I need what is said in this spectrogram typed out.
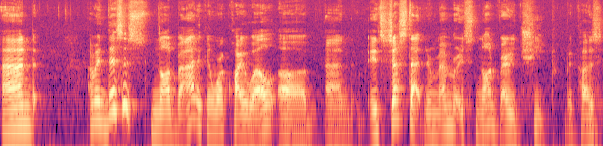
And I mean, this is not bad. It can work quite well, uh, and it's just that remember, it's not very cheap because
